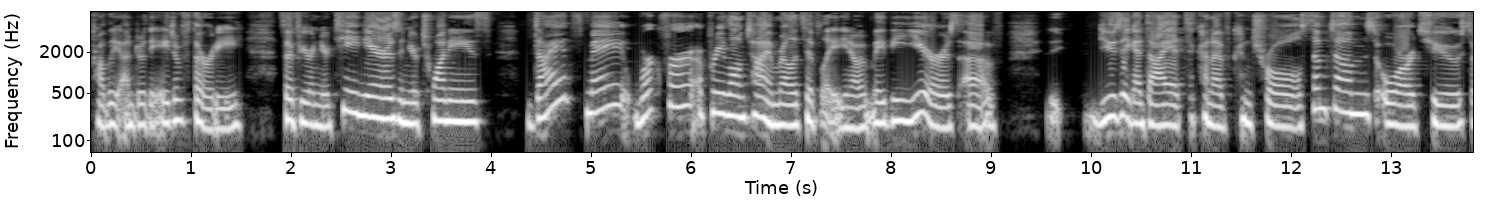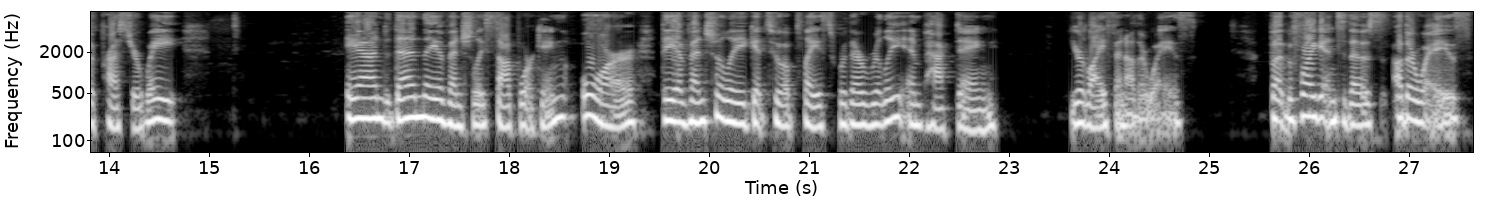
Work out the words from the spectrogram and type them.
probably under the age of 30. So if you're in your teen years and your 20s, diets may work for a pretty long time relatively, you know, maybe years of using a diet to kind of control symptoms or to suppress your weight. And then they eventually stop working or they eventually get to a place where they're really impacting your life in other ways. But before I get into those other ways,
